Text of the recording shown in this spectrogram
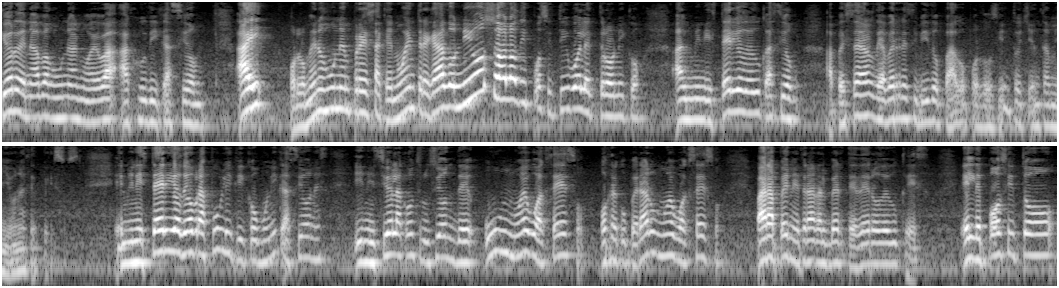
que ordenaban una nueva adjudicación. Hay por lo menos una empresa que no ha entregado ni un solo dispositivo electrónico al Ministerio de Educación, a pesar de haber recibido pago por 280 millones de pesos. El Ministerio de Obras Públicas y Comunicaciones inició la construcción de un nuevo acceso o recuperar un nuevo acceso para penetrar al vertedero de Duquesa, el depósito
